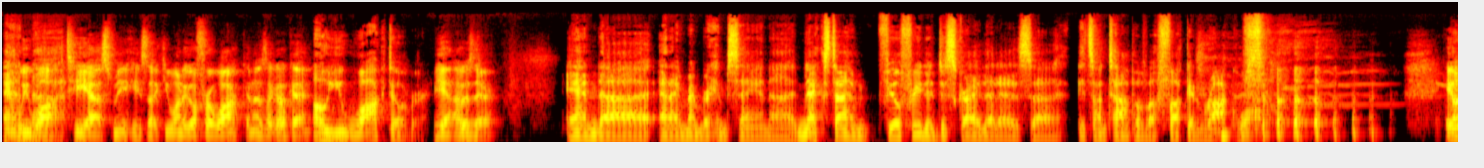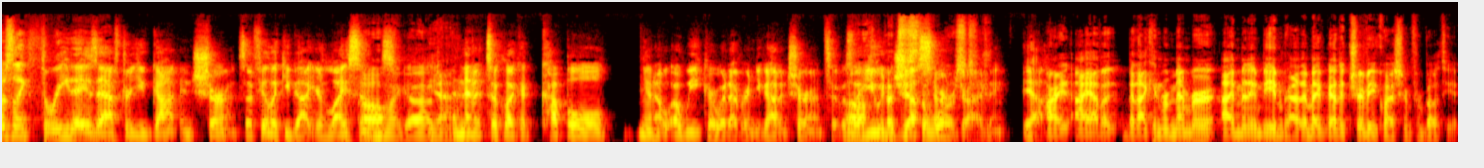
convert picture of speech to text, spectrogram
And we uh, walked. He asked me, he's like, You want to go for a walk? And I was like, Okay. oh, you walked over. Yeah, I was there. And uh, and I remember him saying, uh, "Next time, feel free to describe that as uh, it's on top of a fucking rock wall." It was like three days after you got insurance. I feel like you got your license. Oh my god. yeah, And then it took like a couple, you know, a week or whatever, and you got insurance. It was Oh, like you would that's just the started worst. driving. Yeah. All right, I have a, but I can remember. I'm going to be impressed. I've got a trivia question for both of you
